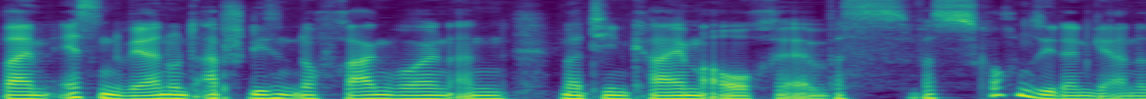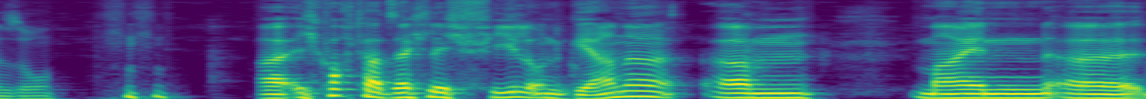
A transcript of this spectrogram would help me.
beim Essen wären und abschließend noch fragen wollen an Martin Keim auch, äh, was, was kochen Sie denn gerne so? Äh, ich koche tatsächlich viel und gerne. Ähm, mein äh,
